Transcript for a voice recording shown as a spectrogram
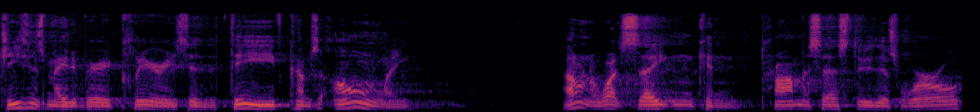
Jesus made it very clear. He said, The thief comes only. I don't know what Satan can promise us through this world,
